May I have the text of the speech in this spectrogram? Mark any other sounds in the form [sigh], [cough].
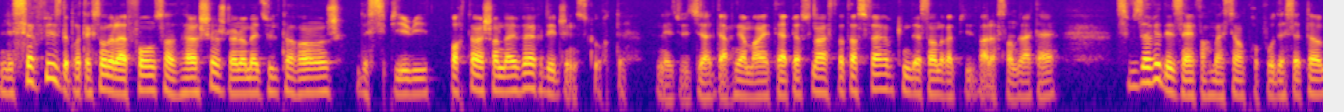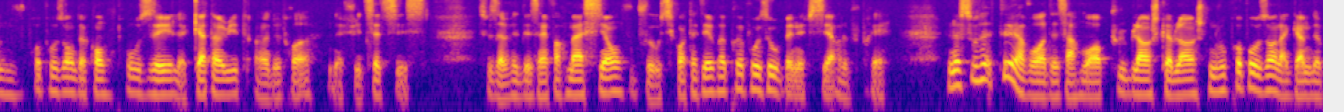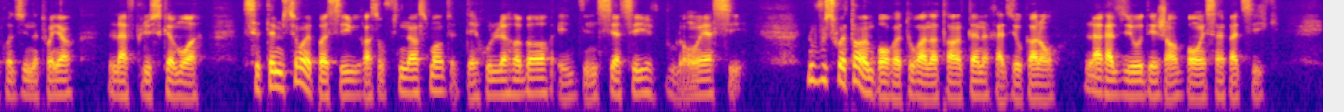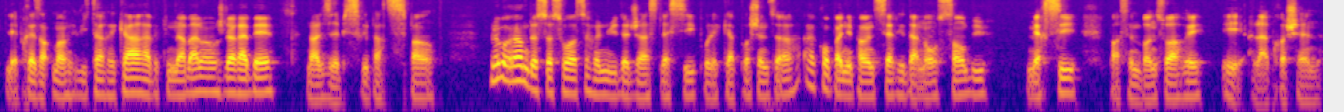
Les services de protection de la faune sont à la recherche d'un homme adulte orange de 6 pieds 8, portant un chandail vert et des jeans courtes. L'individu a dernièrement été aperçu dans la stratosphère avec une descente rapide vers le centre de la Terre. Si vous avez des informations à propos de cet homme, nous vous proposons de composer le 418-123-9876. Si vous avez des informations, vous pouvez aussi contacter votre préposé ou bénéficiaire le plus près. Ne souhaitez avoir des armoires plus blanches que blanches, nous vous proposons la gamme de produits nettoyants Lave plus que moi. Cette émission est possible grâce au financement de Déroule le rebord et d'initiatives Boulon et Acier. Nous vous souhaitons un bon retour à notre antenne Radio Colon, la radio des gens bons et sympathiques. Il est présentement 8h15 avec une avalanche de rabais dans les épiceries participantes. Le programme de ce soir sera une nuit de jazz classique pour les quatre prochaines heures, accompagné par une série d'annonces sans but. Merci, passez une bonne soirée et à la prochaine.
